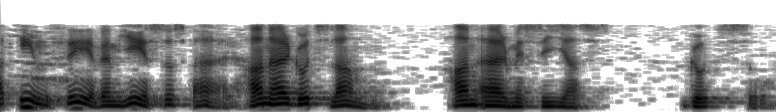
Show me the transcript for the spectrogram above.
Att inse vem Jesus är. Han är Guds lam. Han är Messias, Guds son.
